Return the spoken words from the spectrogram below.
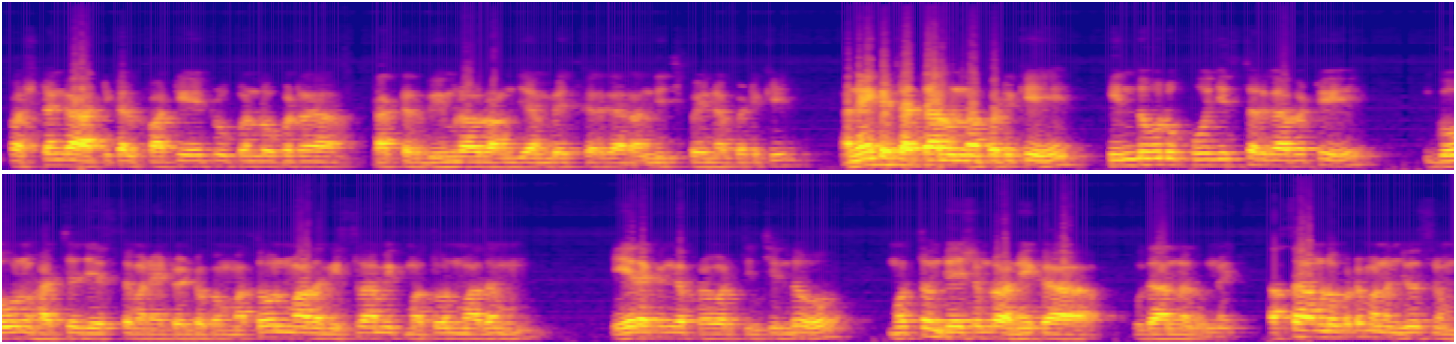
స్పష్టంగా ఆర్టికల్ ఫార్టీ ఎయిట్ రూపం లోపల డాక్టర్ భీమరావు రామ్జీ అంబేద్కర్ గారు అందించిపోయినప్పటికీ అనేక చట్టాలు ఉన్నప్పటికీ హిందువులు పూజిస్తారు కాబట్టి గోవును హత్య చేస్తామనేటువంటి ఒక మతోన్మాదం ఇస్లామిక్ మతోన్మాదం ఏ రకంగా ప్రవర్తించిందో మొత్తం దేశంలో అనేక ఉదాహరణలు ఉన్నాయి. అస్సాం లోపల మనం చూసినాం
